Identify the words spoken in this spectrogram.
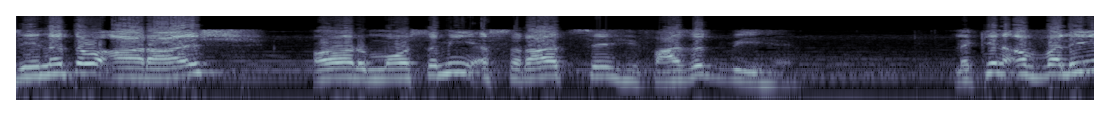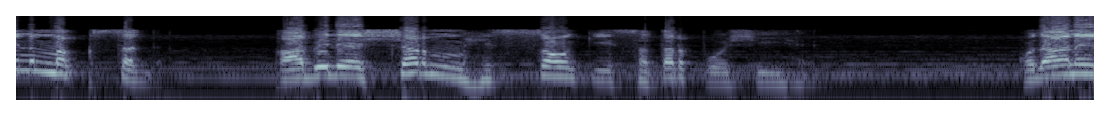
زینت و آرائش اور موسمی اثرات سے حفاظت بھی ہے۔ لیکن اولین مقصد قابل شرم حصوں کی سطر پوشی ہے۔ خدا نے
